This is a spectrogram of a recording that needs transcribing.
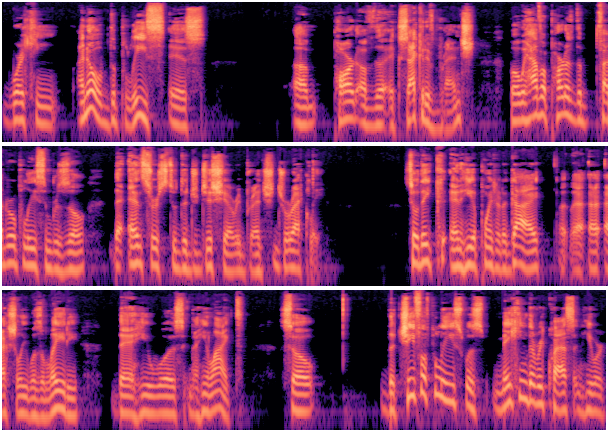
working. I know the police is um, part of the executive branch, but we have a part of the federal police in Brazil that answers to the judiciary branch directly. So they and he appointed a guy, actually was a lady that he was that he liked. So the chief of police was making the request and he were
